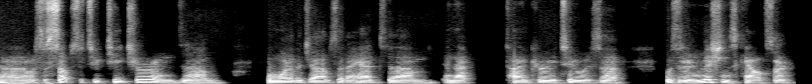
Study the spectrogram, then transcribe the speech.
Uh, I was a substitute teacher, and, um, and one of the jobs that I had um, in that time period too was uh, was an admissions counselor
